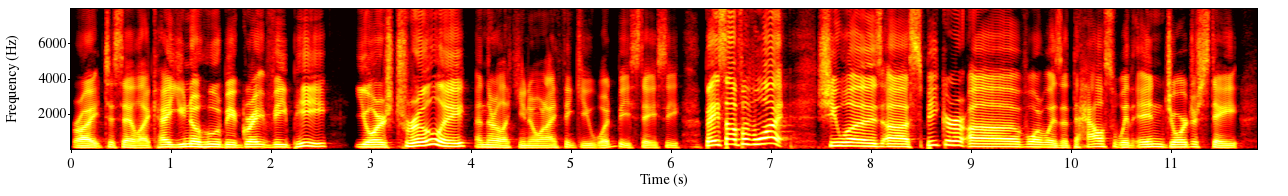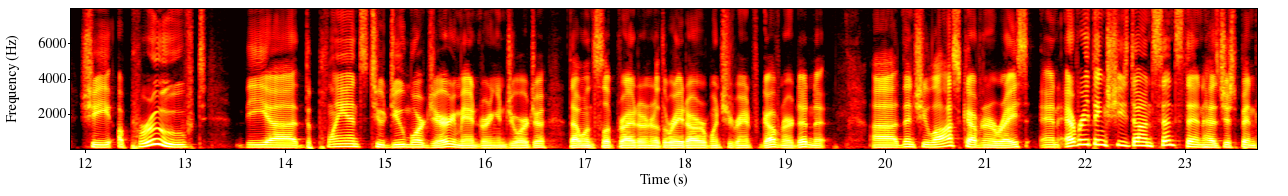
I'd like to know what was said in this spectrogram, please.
Right, to say like, hey, you know who would be a great VP? Yours truly. And they're like, you know what? I think you would be, Stacey. Based off of what? She was uh, Speaker of what was it? The House within Georgia State. She approved the uh, the plans to do more gerrymandering in Georgia. That one slipped right under the radar when she ran for governor, didn't it? Uh, then she lost governor race, and everything she's done since then has just been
